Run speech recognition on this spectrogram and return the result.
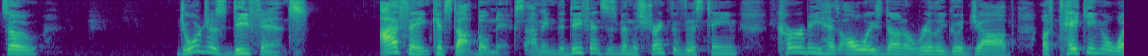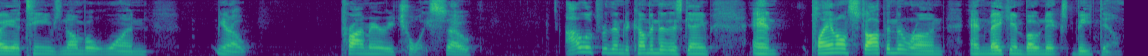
So Georgia's defense, I think, can stop Bo Nix. I mean, the defense has been the strength of this team. Kirby has always done a really good job of taking away a team's number one, you know, primary choice. So I look for them to come into this game and plan on stopping the run and making Bo Nix beat them.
